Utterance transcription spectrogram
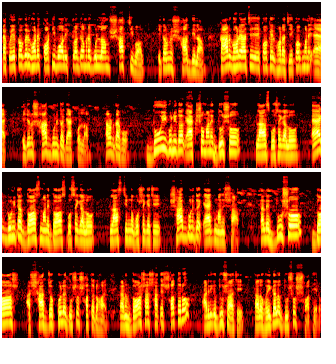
দেখো, এককের ঘরে কটি বল? একটু আগে আমরা বললাম সাতটি বল। এই কারণে সাত দিলাম। কার ঘরে আছে? এককের ঘর আছে। একক মানে এক। এই জন্য সাত গুণিতক এক করলাম। তারপর দেখো, দুই গুণিতক একশো মানে দুশো, প্লাস বসে গেল। এক গুণিতক দশ মানে দশ বসে গেল। প্লাস চিহ্ন বসে গেছে, সাত গুণিত এক মানে সাত। তাহলে দুশো দশ আর সাত যোগ করলে দুশো সতেরো হয়। কারণ দশ আর সাথে সতেরো, আর এদিকে দুশো আছে। তাহলে হয়ে গেল দুশো সতেরো।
